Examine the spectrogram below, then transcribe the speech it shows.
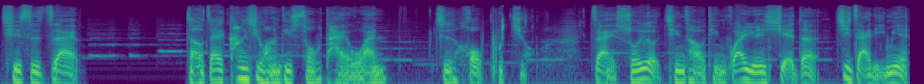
其实，在早在康熙皇帝收台湾之后不久，在所有清朝廷官员写的记载里面，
